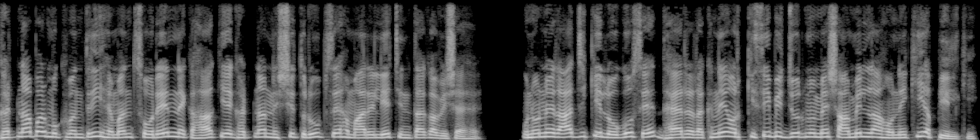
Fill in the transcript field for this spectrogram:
घटना पर मुख्यमंत्री हेमंत सोरेन ने कहा कि यह घटना निश्चित रूप से हमारे लिए चिंता का विषय है। उन्होंने राज्य के लोगों से धैर्य रखने और किसी भी जुर्म में शामिल न होने की अपील की।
